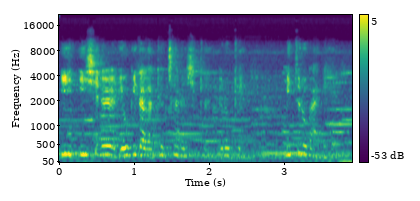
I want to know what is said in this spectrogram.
이, 이 실을 여기다가 교차를 시켜요. 이렇게 밑으로 가게. 쉽지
